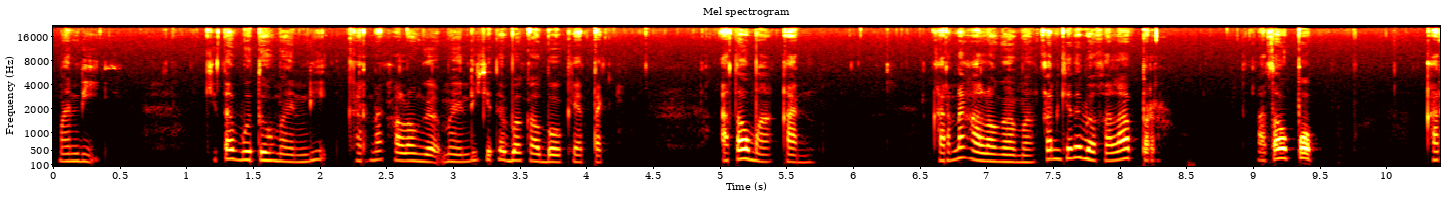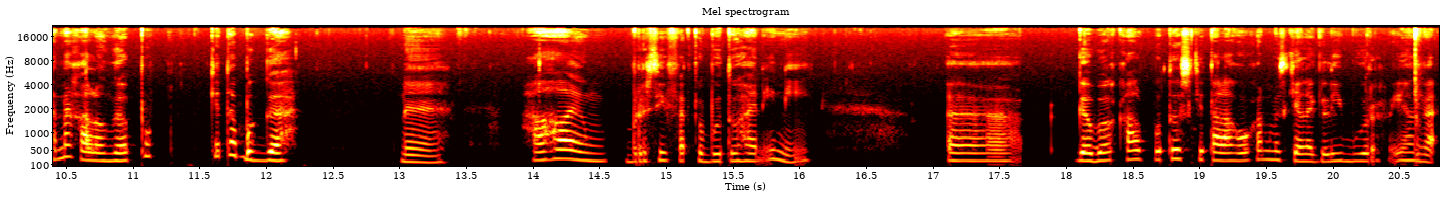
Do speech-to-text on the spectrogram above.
mandi. Kita butuh mandi karena kalau nggak mandi kita bakal bau ketek. Atau makan. Karena kalau nggak makan kita bakal lapar. Atau pop karena kalau nggak pop kita begah. Nah hal-hal yang bersifat kebutuhan ini uh, gak bakal putus kita lakukan meski lagi libur. Ya nggak?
